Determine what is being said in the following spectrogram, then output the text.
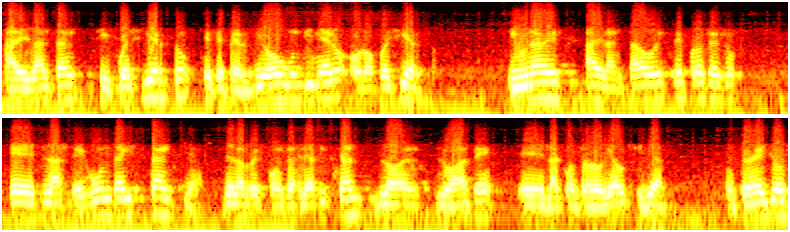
adelantan si fue cierto que se perdió un dinero o no fue cierto. Y una vez adelantado este proceso, eh, la segunda instancia de la responsabilidad fiscal lo, hace eh, la Contraloría Auxiliar. Entonces ellos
